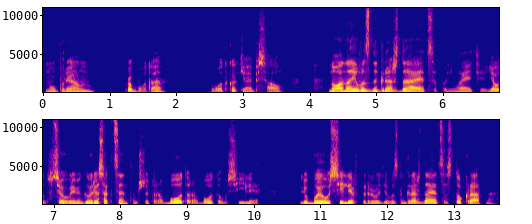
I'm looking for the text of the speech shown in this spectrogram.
ну прям работа. Вот как я описал. Но она и вознаграждается, понимаете? Я вот все время говорю с акцентом, что это работа, работа, усилие. Любое усилие в природе вознаграждается стократно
